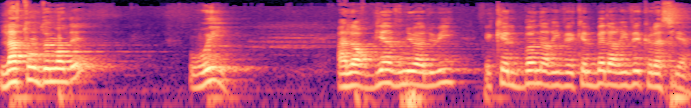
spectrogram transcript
L'a-t-on demandé Oui. Alors bienvenue à lui et quelle bonne arrivée, quelle belle arrivée que la sienne.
